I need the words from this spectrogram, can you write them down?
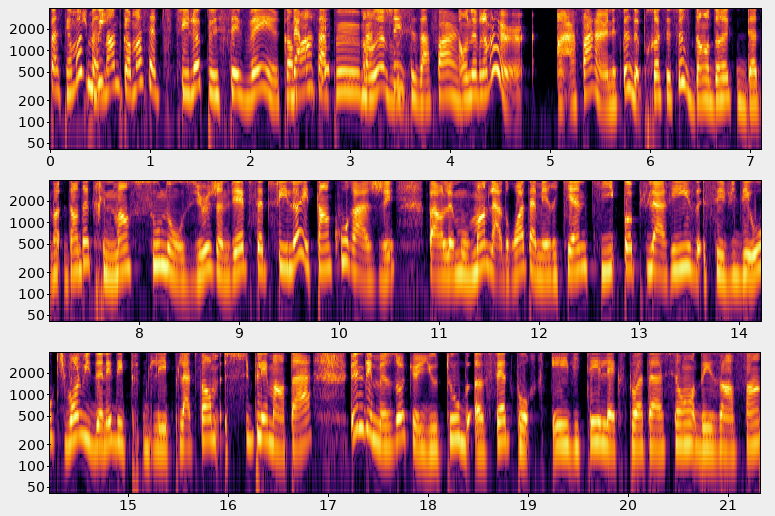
Parce que moi, je me demande comment cette petite fille-là peut sévir. Comment ben, ça peut marcher, ces affaires? On a vraiment un, à faire un espèce de processus d'endoctrinement sous nos yeux. Geneviève, cette fille-là est encouragée par le mouvement de la droite américaine qui popularise ses vidéos, qui vont lui donner des, plateformes supplémentaires. Une des mesures que YouTube a faites pour éviter l'exploitation des enfants,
